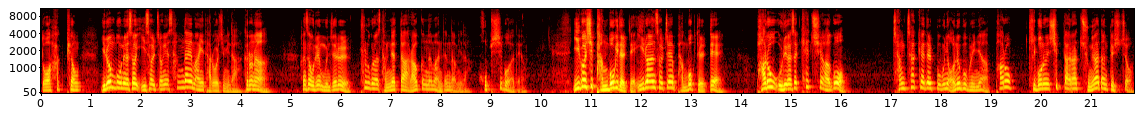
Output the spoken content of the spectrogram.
또 학평 이런 부분에서 이 설정이 상당히 많이 다루어집니다. 그러나 항상 우리는 문제를 풀고 나서 답냈다라고 끝내면 안 된답니다. 곱씹어야 돼요. 이것이 반복이 될 때, 이러한 설정이 반복될 때 바로 우리가 서 캐치하고 장착해야 될 부분이 어느 부분이냐? 바로 기본은 쉽다라 중요하다는 뜻이죠.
